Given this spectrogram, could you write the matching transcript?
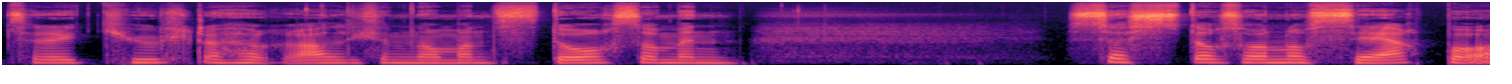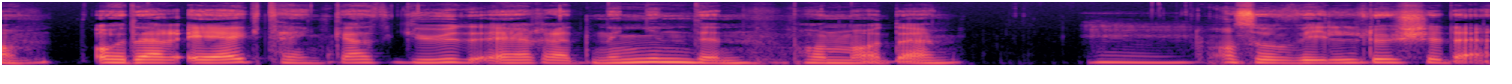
så det er kult å høre liksom når man står som en søster sånn og ser på, og der jeg tenker at Gud er redningen din, på en måte. Mm. Og så vil du ikke det.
